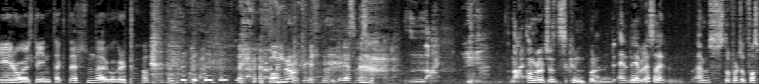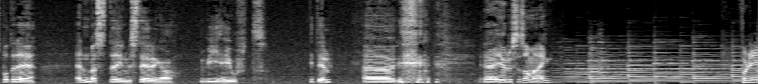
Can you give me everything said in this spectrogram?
i royalty-inntekter som dere går glipp av. Angrer dere nå? Det er det som er spørsmålet. Nei. Nei, angrer ikke et sekund på det. Det det vil jeg si. Jeg står fortsatt fast på at det er den beste investeringa vi har gjort hittil. eh, I russesammenheng. For det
